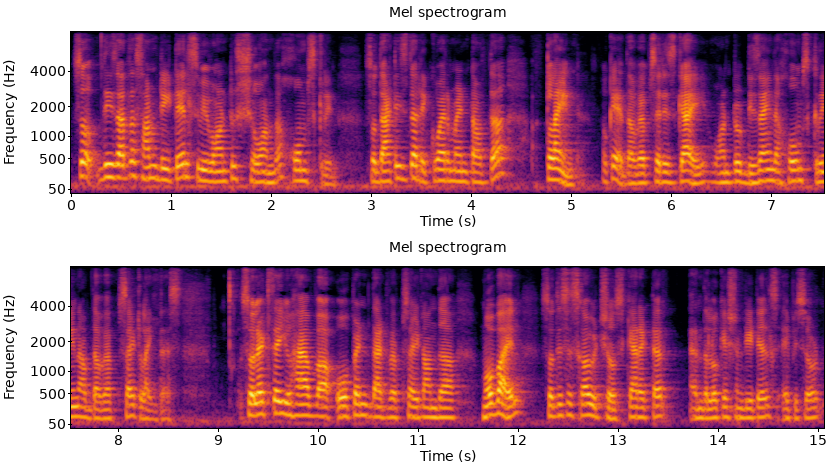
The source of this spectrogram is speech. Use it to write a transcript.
So these are the some details we want to show on the home screen. So that is the requirement of the client. Okay. The web series guy want to design the home screen of the website like this. So let's say you have uh, opened that website on the mobile. So this is how it shows character and the location details, episode,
